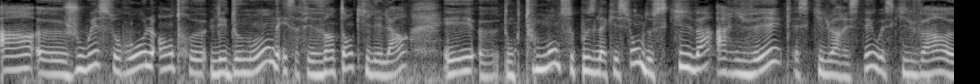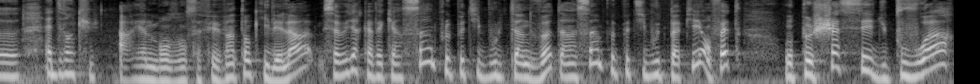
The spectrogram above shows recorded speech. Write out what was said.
à euh, jouer ce rôle entre les deux mondes et ça fait 20 ans qu'il est là et euh, donc tout le monde se pose la question de ce qui va arriver, est-ce qu'il va rester ou est-ce qu'il va euh, être vaincu? Ariane Bonzon, ça fait 20 ans qu'il est là. Ça veut dire qu'avec un simple petit bulletin de vote, un simple petit bout de papier, en fait, on peut chasser du pouvoir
